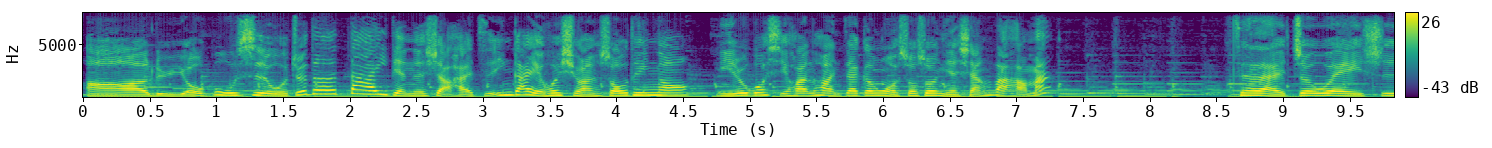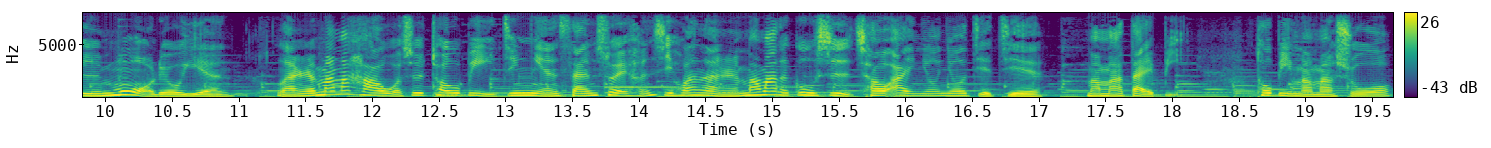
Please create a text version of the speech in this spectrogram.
啊、旅游故事，我觉得大一点的小孩子应该也会喜欢收听哦。你如果喜欢的话，你再跟我说说你的想法好吗？再来，这位是莫留言。懒人妈妈好，我是 Toby，今年三岁，很喜欢懒人妈妈的故事，超爱妞妞姐姐。妈妈代笔，Toby 妈妈说，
